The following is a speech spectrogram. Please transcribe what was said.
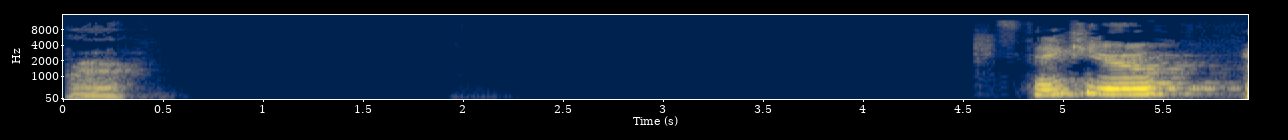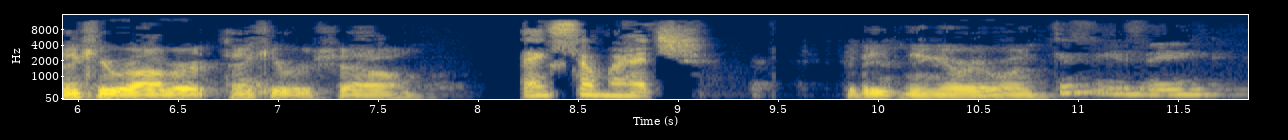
Prayer. Thank you. Thank you, Robert. Thank you, Rochelle. Thanks so much. Good evening, everyone. Good evening.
